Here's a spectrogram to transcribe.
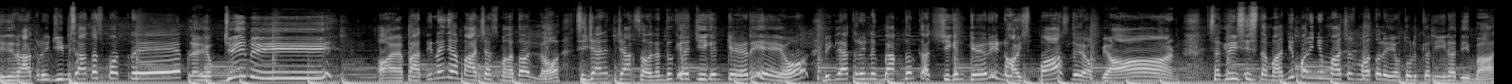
Tinira tuloy Jimmy Santos, potre, playoff Jimmy! Okay, pa, tingnan niya matchups mga tol, no? Si Janet Jackson, nandun kina Chicken Curry eh, oh. Bigla tuloy nag-backdoor catch Chicken Curry. Nice pass, layup yan. Sa Grizzlies naman, yun pa rin yung matchups mga tol, eh, yung tulad kanina, di ba?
